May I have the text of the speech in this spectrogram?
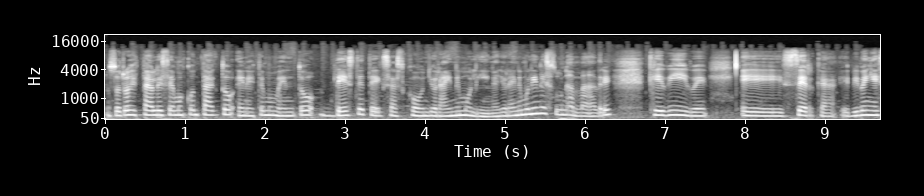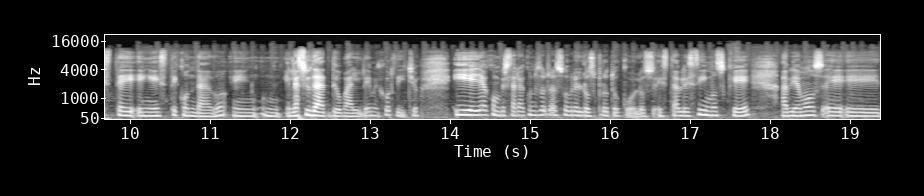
Nosotros establecemos contacto en este momento desde Texas con Yoraine Molina. Yoraine Molina es una madre que vive eh, cerca, eh, vive en este, en este condado, en, en la ciudad de Ovalde, mejor dicho, y ella conversará con nosotros sobre los protocolos. Establecimos que habíamos, eh, eh,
